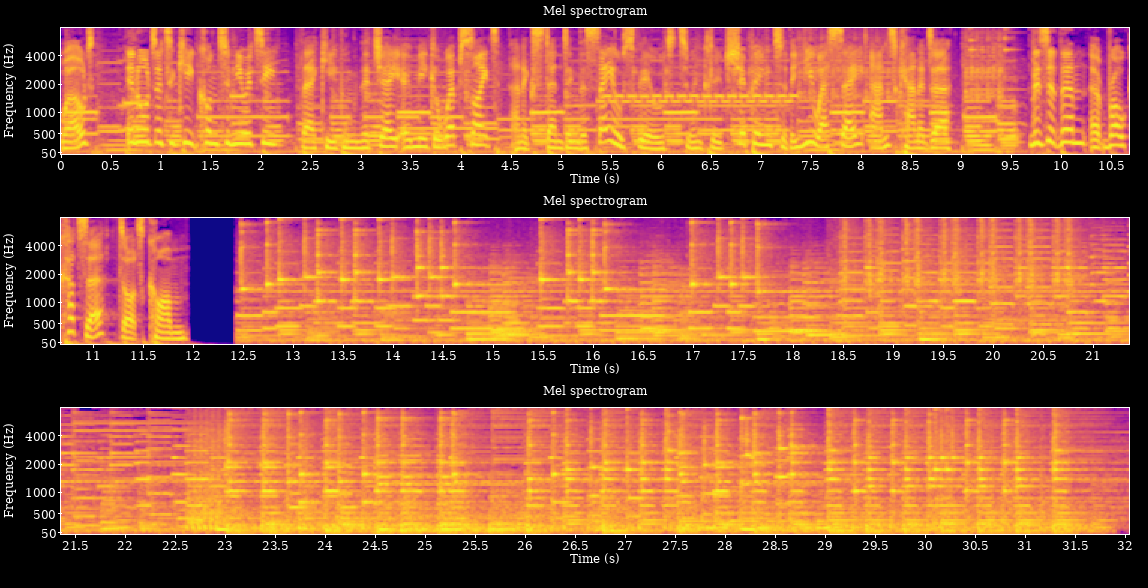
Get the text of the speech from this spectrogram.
world. In order to keep continuity, they're keeping the J Omega website and extending the sales field to include shipping to the USA and Canada. Visit them at rollcutter.com.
